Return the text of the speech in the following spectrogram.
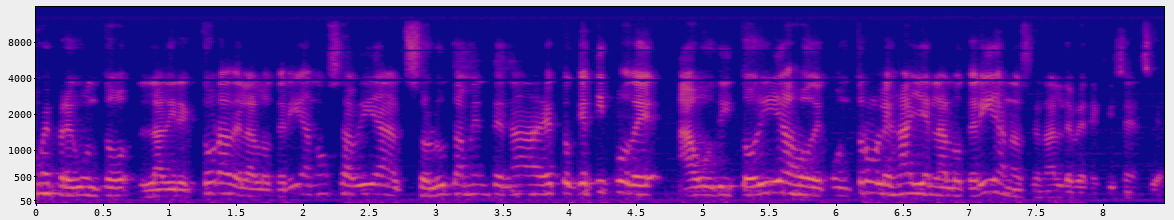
me pregunto, la directora de la lotería no sabía absolutamente nada de esto. ¿Qué tipo de auditorías o de controles hay en la Lotería Nacional de Beneficencia?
